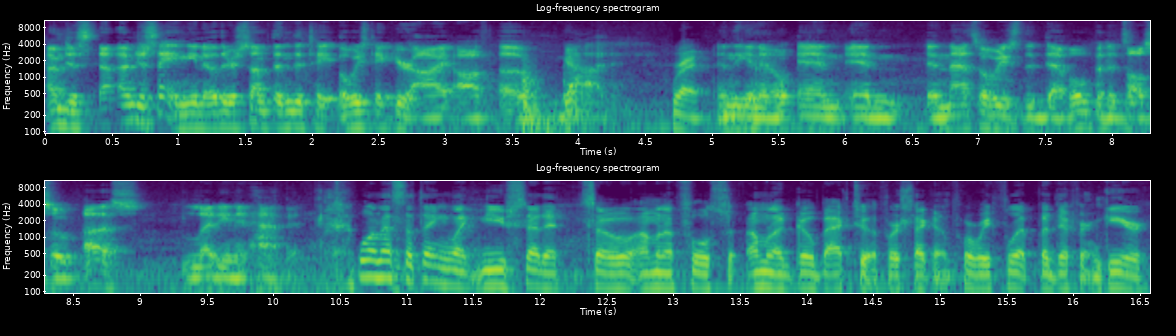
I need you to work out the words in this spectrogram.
I'm just I'm just saying. You know, there's something to take. Always take your eye off of God. Right. and you know and and and that's always the devil but it's also us letting it happen Well, and that's the thing. Like you said it, so I'm gonna full. I'm gonna go back to it for a second before we flip a different gear.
